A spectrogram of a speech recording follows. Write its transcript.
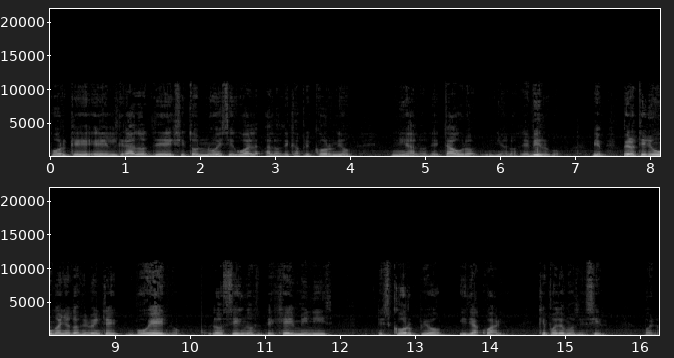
porque el grado de éxito no es igual a los de Capricornio, ni a los de Tauro, ni a los de Virgo. Bien, pero tiene un año 2020 bueno. Los signos de Géminis, Escorpio y de Acuario. ¿Qué podemos decir? Bueno,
